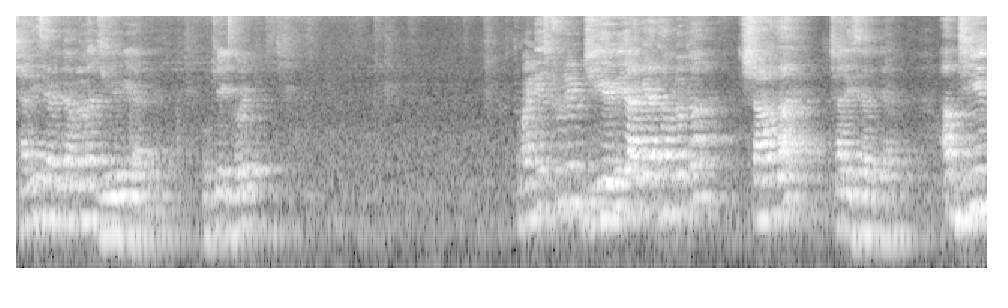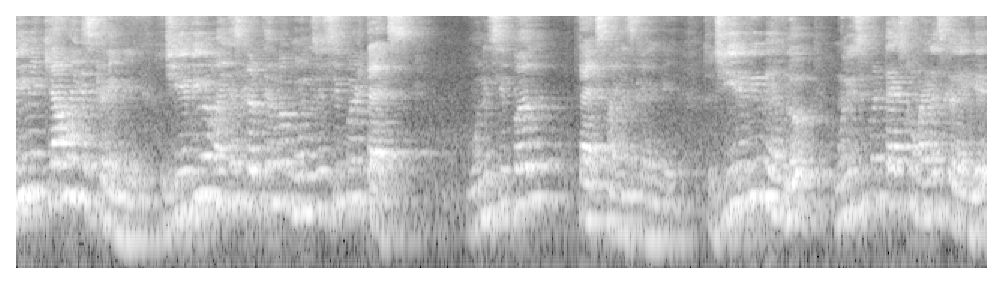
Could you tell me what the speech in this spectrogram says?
चालीस हज़ार रुपया हम लोग का जीएबी आ गया। ओके गुड तो माय डियर स्टूडेंट जीएबी आ गया था हम लोग का चार लाख चालीस हज़ार रुपया। अब जीएबी में क्या माइनस करेंगे? जीएबी में माइनस करते हैं हम लोग municipal tax municipal tax minus करेंगे। तो जीएबी में हम लोग म्यूनिसिपल टैक्स को माइनस करेंगे,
